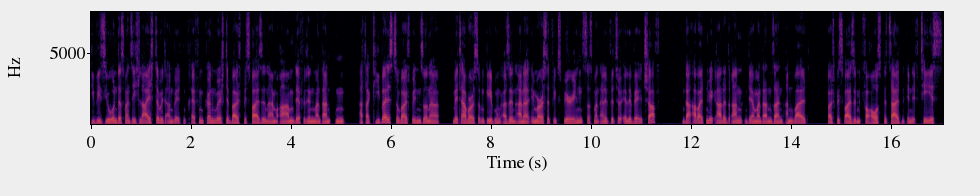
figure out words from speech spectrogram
die Vision, dass man sich leichter mit Anwälten treffen können möchte, beispielsweise in einem Rahmen, der für den Mandanten attraktiver ist, zum Beispiel in so einer Metaverse-Umgebung, also in einer Immersive Experience, dass man eine virtuelle Welt schafft. Und da arbeiten wir gerade dran, in der man dann seinen Anwalt beispielsweise mit vorausbezahlten NFTs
